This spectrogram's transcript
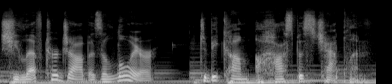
she left her job as a lawyer to become a hospice chaplain.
